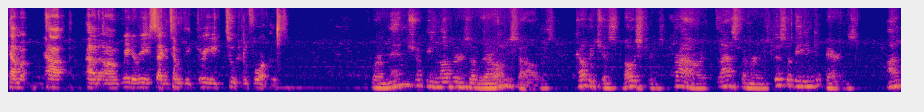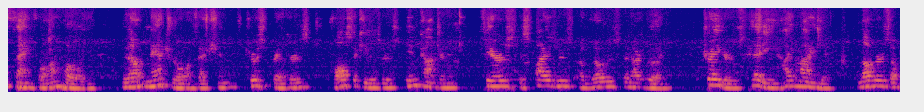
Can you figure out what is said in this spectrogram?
come up, how how to um, read to read Second Timothy 3, 2 through 4, please. For men shall be lovers of their own selves, covetous, boasters, proud, blasphemers, disobedient to parents, unthankful, unholy, without natural affection, truce breakers, false accusers, incontinent, fierce, despisers of those that are good, traitors, heady, high-minded, lovers of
